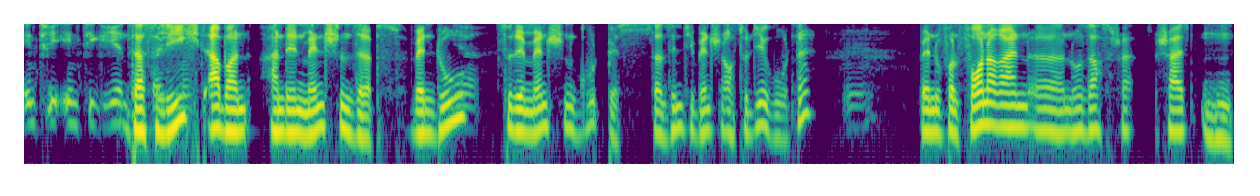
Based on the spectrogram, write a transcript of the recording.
integriert hast. Das ich mal. liegt aber an den Menschen selbst. Wenn du Ja. zu den Menschen gut bist, dann sind die Menschen auch zu dir gut, ne? Mhm. Wenn du von vornherein äh, nur sagst, Sche- Scheiß, mhm,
